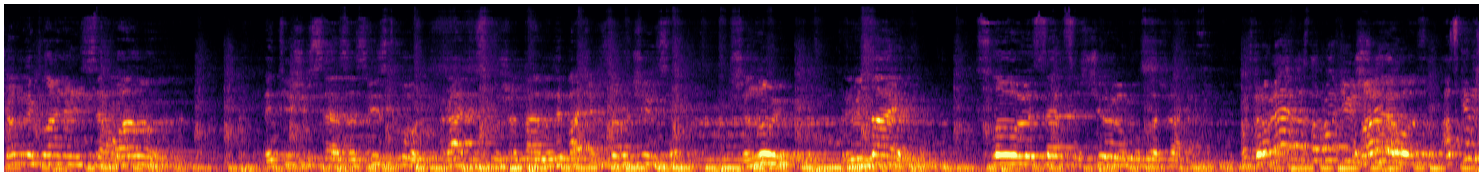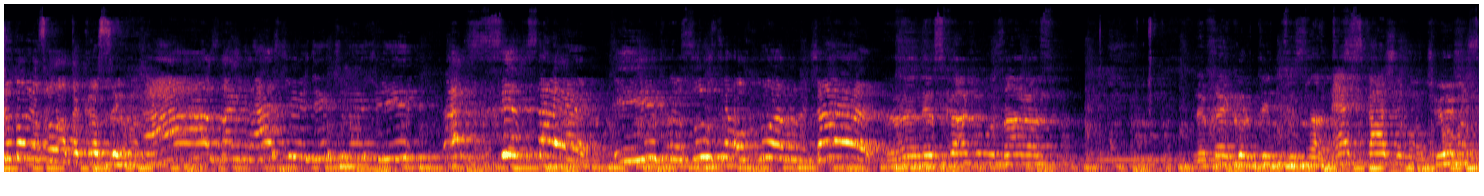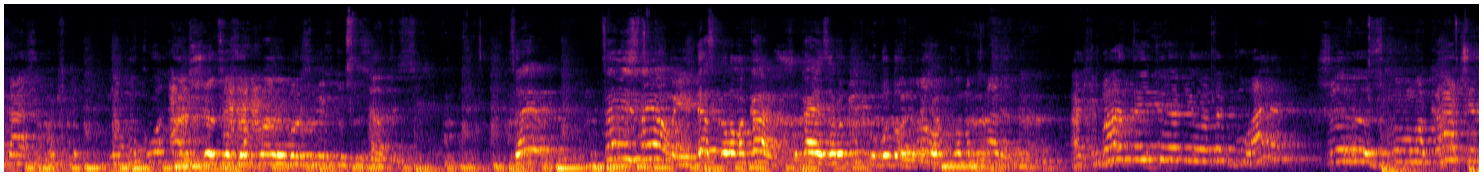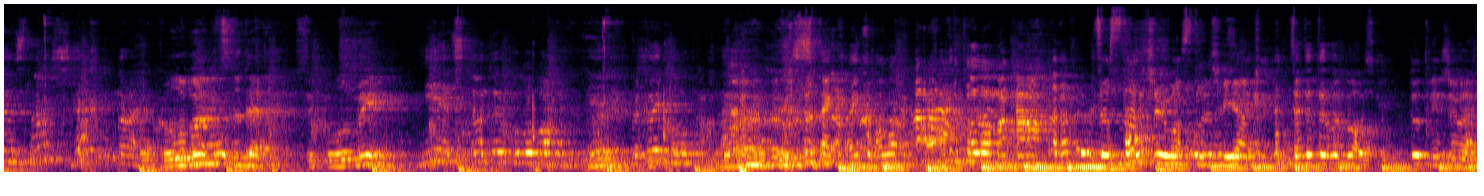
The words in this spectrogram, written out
Чом не кланяєшся пану? Не тішишся за звістку радісну шатану, не бачив, заручився. Шануй, привітай, слово від серця щирого побажання. Поздравляю вас, добродію, Пане А з ким же доля звела так красиво? А з найкращою дівчиною світ всім знає! І її вся охуя величає! Не скажемо зараз. Нехай кортить пізна. Не скажемо, Чуєш? кому скажемо. На букву А М. що це за парубок зміг тут взятись? Це, це мій знайомий, йде з Коломака, шукає заробітку, бо доля О, така. коментарі. А хіба ти діло так буває, що з Коломака через наш шлях минає? Коломак це де? Це Коломи. Ні, це там де Коломак. Коломака. Це старший у вас як? Це де Терваковський. Тут він живе.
